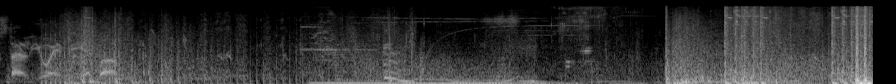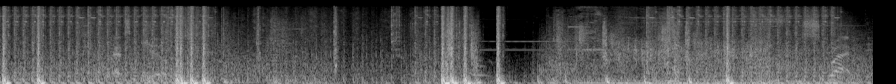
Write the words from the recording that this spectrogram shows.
Hostile UAV above. That's a kill. Scrapped it.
